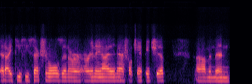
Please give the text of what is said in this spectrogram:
at ITC sectionals and our, our NAIA national championship, um, and then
